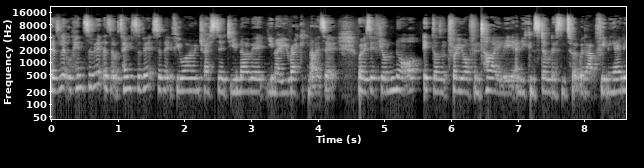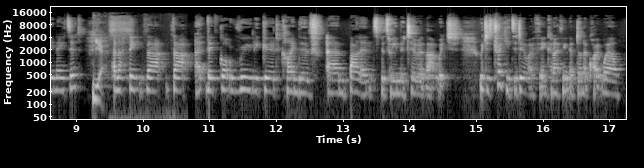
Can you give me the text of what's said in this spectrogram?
there's little hints of it there's little tastes of it so that if you are interested you know it you know you recognize it whereas if you're not it doesn't throw you off entirely and you can still listen to it without feeling alienated Yes. and i think that that uh, they've got a really good kind of um, balance between the two of that which which is tricky to do i think and i think they've done it quite well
